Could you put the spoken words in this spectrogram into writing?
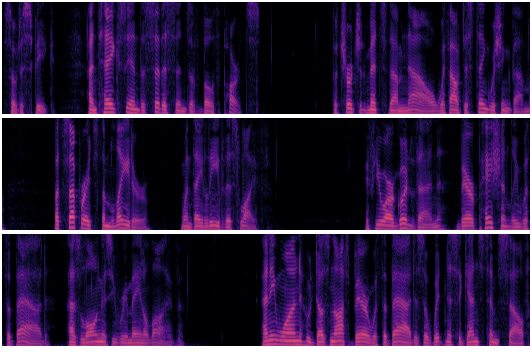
so to speak, and takes in the citizens of both parts. The Church admits them now without distinguishing them, but separates them later when they leave this life. If you are good, then, bear patiently with the bad as long as you remain alive. Anyone who does not bear with the bad is a witness against himself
